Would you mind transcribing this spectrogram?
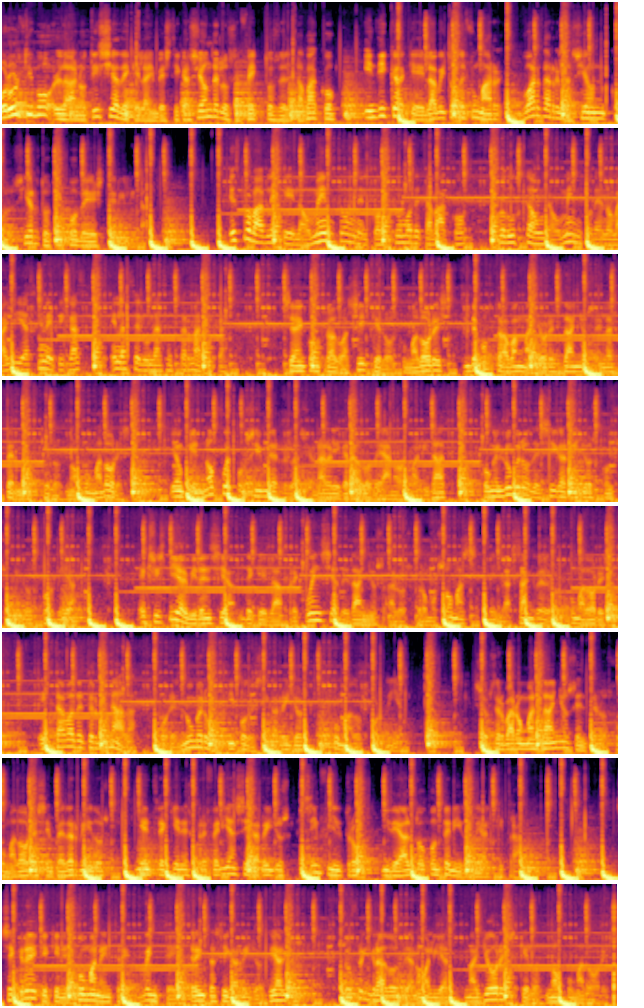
Por último, la noticia de que la investigación de los efectos del tabaco indica que el hábito de fumar guarda relación con cierto tipo de esterilidad. Es probable que el aumento en el consumo de tabaco produzca un aumento de anomalías genéticas en las células espermáticas. Se ha encontrado así que los fumadores demostraban mayores daños en la esperma que los no fumadores, y aunque no fue posible relacionar el grado de anormalidad con el número de cigarrillos consumidos por día, existía evidencia de que la frecuencia de daños a los cromosomas en la sangre de los fumadores estaba determinada por el número y tipo de cigarrillos fumados por día. Se observaron más daños entre los fumadores empedernidos y entre quienes preferían cigarrillos sin filtro y de alto contenido de alquitrán. Se cree que quienes fuman entre 20 y 30 cigarrillos diarios sufren grados de anomalías mayores que los no fumadores.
